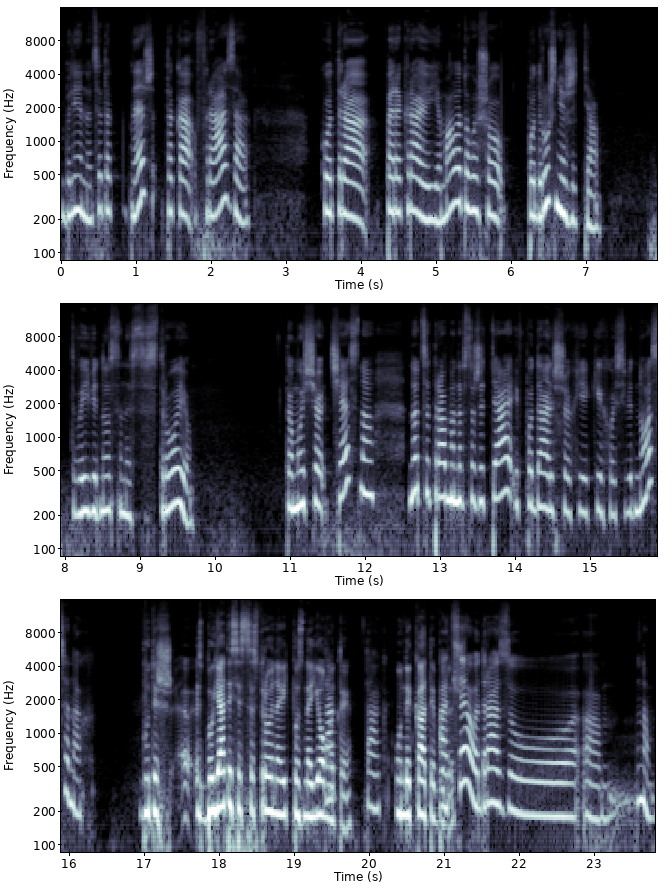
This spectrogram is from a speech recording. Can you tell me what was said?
Блін, ну це так, знаєш, така фраза, котра перекраює мало того, що подружнє життя, твої відносини з сестрою. Тому що, чесно, ну це травма на все життя, і в подальших якихось відносинах Будеш е, боятися з сестрою навіть познайомити, так. уникати А це одразу ем, ну,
